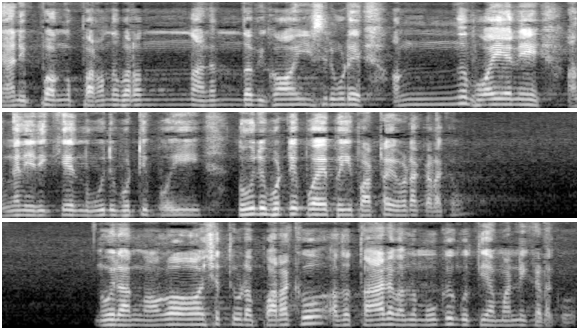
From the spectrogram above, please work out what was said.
ഞാനിപ്പോൾ അങ്ങ് പറന്ന് പറന്ന് അനന്ത വിഹായിസിലൂടെ അങ്ങ് പോയനെ. അങ്ങനെ ഇരിക്കെ നൂൽ പൊട്ടിപ്പോയി. നൂൽ പൊട്ടിപ്പോയപ്പോൾ ഈ പട്ടം എവിടെ കിടക്കും? നൂല അങ്ങ് ആകാശത്തൂടെ പറക്കുമോ അത് താഴെ വന്ന് മൂക്കും കുത്തിയാൽ മണ്ണിൽ കിടക്കുമോ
